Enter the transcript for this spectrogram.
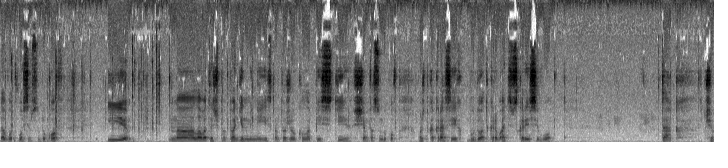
Да, вот 8 сундуков. И на Lavatex PP1 у меня есть там тоже около 50 с чем-то сундуков. Может, как раз я их буду открывать, скорее всего. Так, что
